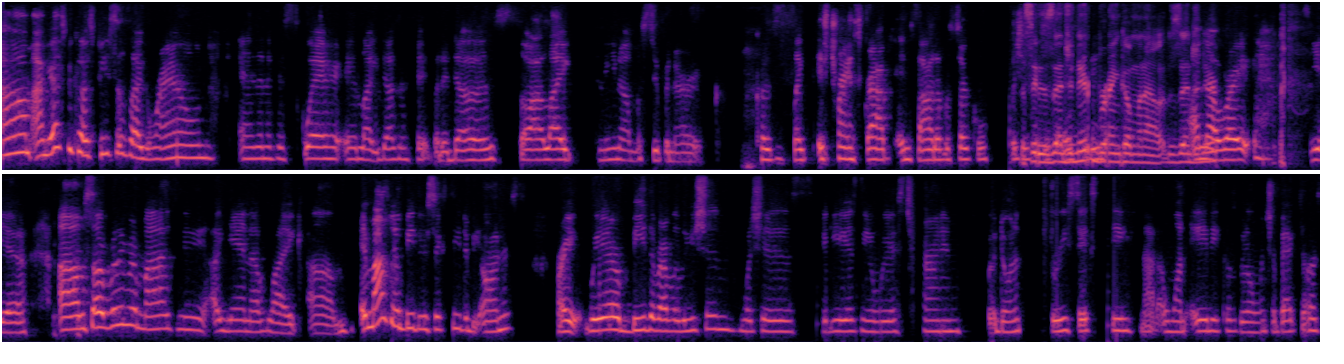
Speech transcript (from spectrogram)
Um, I guess because pizza's like round, and then if it's square, it like doesn't fit, but it does. So I like, you know, I'm a super nerd because it's like it's transcribed inside of a circle. Which See is this engineer brain coming out. This engineer. I know, right? yeah. Um, so it really reminds me again of like um it reminds me of B360 to be honest. Right. We're Be the Revolution, which is the gears the wheels turning. We're doing a 360, not a 180, because we don't want your back to us,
